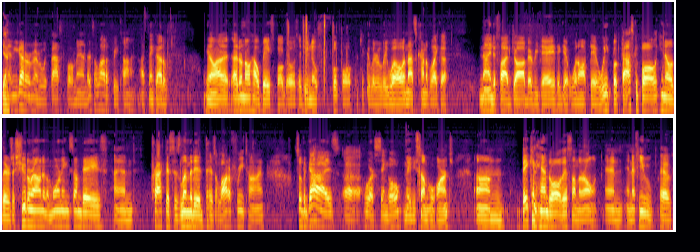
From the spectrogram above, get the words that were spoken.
Yeah. And you got to remember with basketball, man, there's a lot of free time. I think out of, you know, I, I don't know how baseball goes. I do know football particularly well, and that's kind of like a nine to five job every day. They get one off day a week. But basketball, you know, there's a shoot around in the morning some days, and practice is limited. There's a lot of free time. So the guys uh, who are single, maybe some who aren't, um, they can handle all this on their own. And and if you have,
